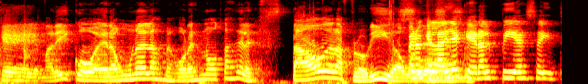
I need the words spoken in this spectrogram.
Que, marico, era una de las mejores notas del estado de la Florida, Pero que la haya que era el PSAT,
